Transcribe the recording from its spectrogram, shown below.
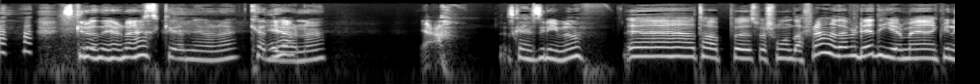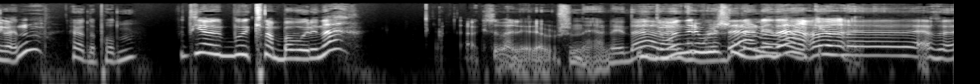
Skrønehjørnet. Skrønehjørnet, køddehjørnet. Ja, det skal helst rime, da. Eh, ta opp spørsmål derfra. Det er vel det de gjør med Kvinneguiden. Hønepodden. De har knabba vår idé. Det er ikke så veldig revolusjonerende idé. Det var en er revolusjonerende er idé. eh, altså,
